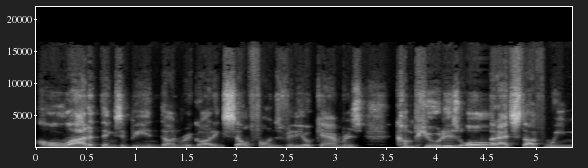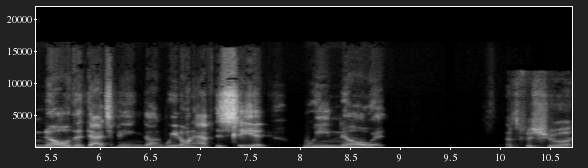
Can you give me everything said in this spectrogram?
a lot of things are being done regarding cell phones, video cameras, computers, all of that stuff. We know that that's being done. We don't have to see it. We know it. That's for sure.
